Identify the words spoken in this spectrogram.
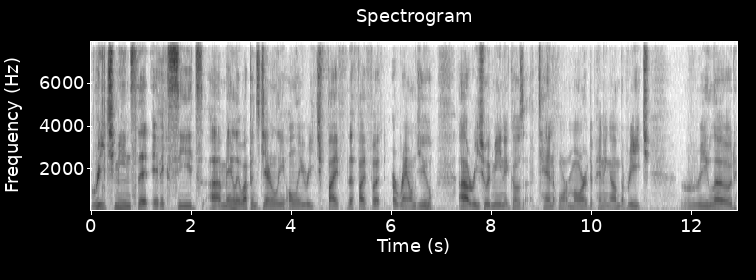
Reach means that it exceeds uh, melee weapons. Generally, only reach five the five foot around you. Uh, reach would mean it goes 10 or more, depending on the reach. Reload.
